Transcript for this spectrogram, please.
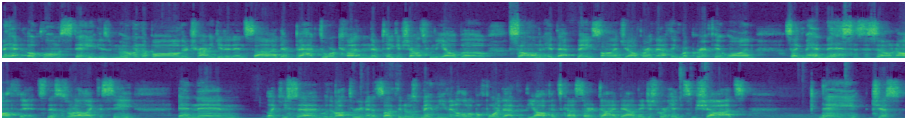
man, Oklahoma State is moving the ball. They're trying to get it inside. They're backdoor cutting. They're taking shots from the elbow. Solomon hit that baseline jumper, and then I think McGriff hit one. It's like, man, this is a zone offense. This is what I like to see. And then like you said, with about three minutes left, and it was maybe even a little before that that the offense kind of started dying down. They just were hitting some shots. They just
